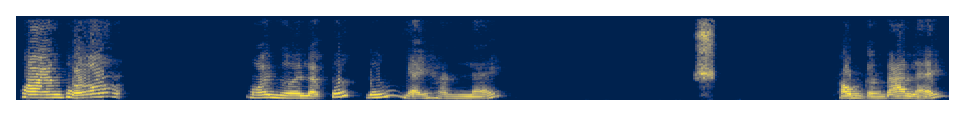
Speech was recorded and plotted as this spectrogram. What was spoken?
Hoàng thượng! Mọi người lập tức đứng dậy hành lễ. Không cần đa lễ.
